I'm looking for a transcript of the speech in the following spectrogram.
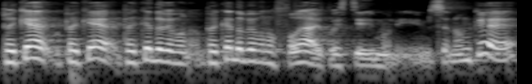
perché, perché, perché, dovevano, perché dovevano forare questi rimonim? Se non che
